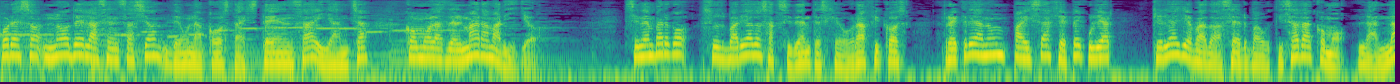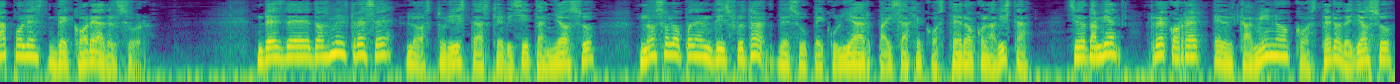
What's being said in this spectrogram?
por eso no dé la sensación de una costa extensa y ancha como las del Mar Amarillo. Sin embargo, sus variados accidentes geográficos recrean un paisaje peculiar que le ha llevado a ser bautizada como la Nápoles de Corea del Sur. Desde 2013, los turistas que visitan Yosu no solo pueden disfrutar de su peculiar paisaje costero con la vista, sino también recorrer el camino costero de Yosu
